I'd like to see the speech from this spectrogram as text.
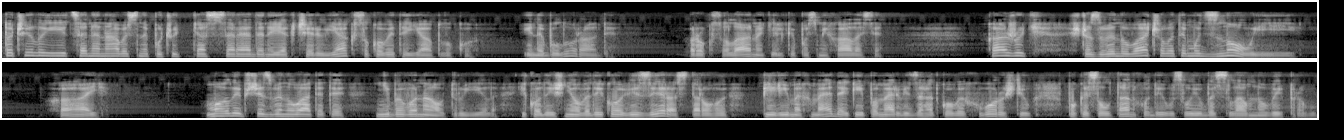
Точило її це ненависне почуття зсередини, як черв'як соковите яблуко, і не було ради. Роксолана тільки посміхалася. Кажуть, що звинувачуватимуть знову її. Хай. Могли б ще звинуватити, ніби вона отруїла, і колишнього великого візира, старого Пірі Мехмеда, який помер від загадкових хворощів, поки султан ходив у свою безславну виправу.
